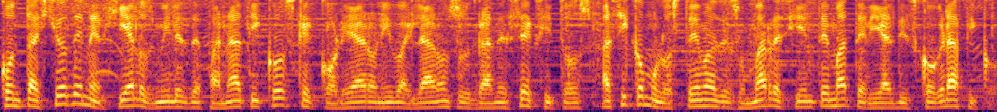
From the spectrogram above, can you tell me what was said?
contagió de energía a los miles de fanáticos que corearon y bailaron sus grandes éxitos, así como los temas de su más reciente material discográfico.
